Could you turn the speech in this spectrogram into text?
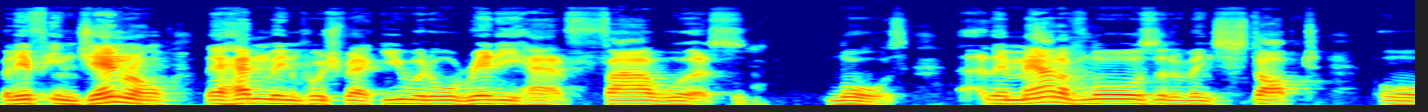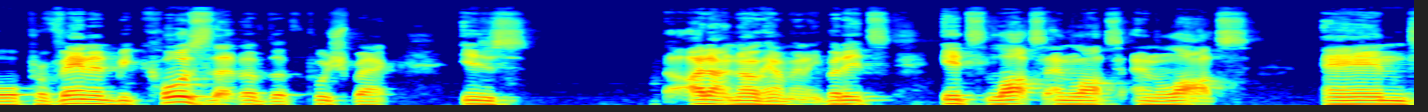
But if in general there hadn't been pushback, you would already have far worse laws. The amount of laws that have been stopped or prevented because of the pushback is I don't know how many, but it's it's lots and lots and lots, and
